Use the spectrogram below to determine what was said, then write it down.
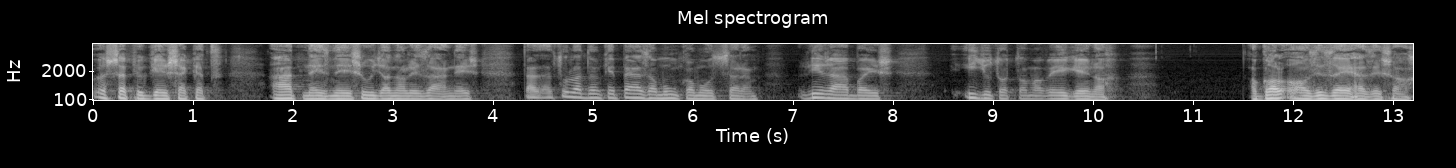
összefüggéseket átnézni és úgy analizálni. És tehát tulajdonképpen ez a munkamódszerem. Lírába is így jutottam a végén a, a gal, az izéhez és a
